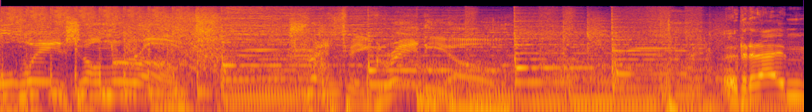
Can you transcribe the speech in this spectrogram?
Always on the road. Traffic Radio. Ruim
